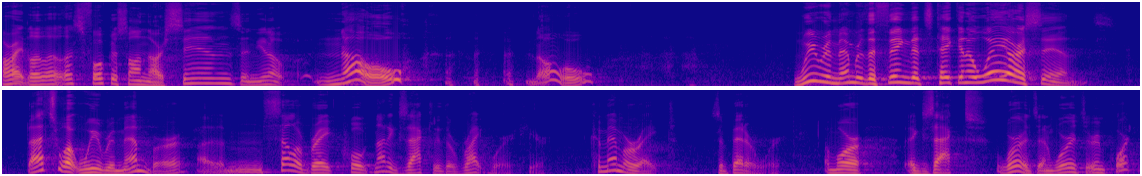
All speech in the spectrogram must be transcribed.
all right, let's focus on our sins and you know, no, no. We remember the thing that's taken away our sins. That's what we remember. Um, celebrate, quote, not exactly the right word here. Commemorate is a better word, a more exact words, and words are important.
